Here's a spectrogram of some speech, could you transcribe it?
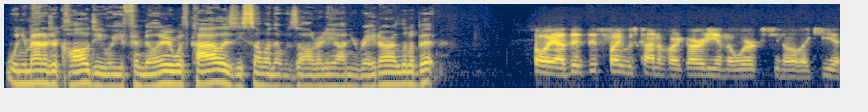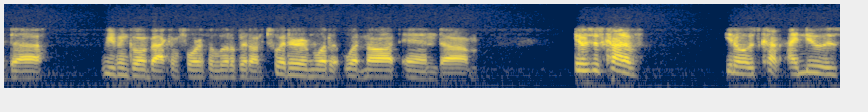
when your manager called you, were you familiar with Kyle? Is he someone that was already on your radar a little bit? Oh yeah, th- this fight was kind of like already in the works. You know, like he had uh, we've been going back and forth a little bit on Twitter and what whatnot, and um, it was just kind of you know it was kind of I knew it was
